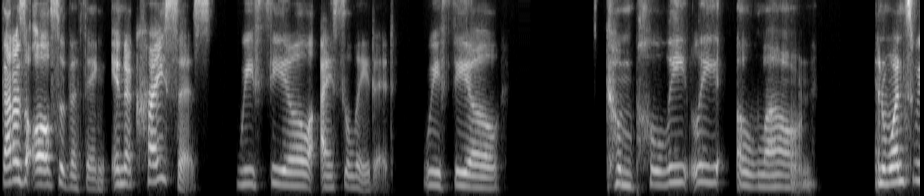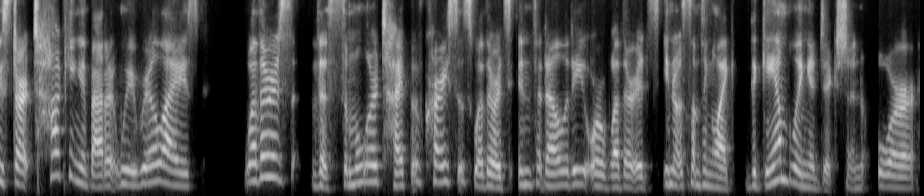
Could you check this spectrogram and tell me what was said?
that is also the thing. In a crisis, we feel isolated. We feel completely alone. And once we start talking about it, we realize whether it's the similar type of crisis, whether it's infidelity or whether it's, you know, something like the gambling addiction or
